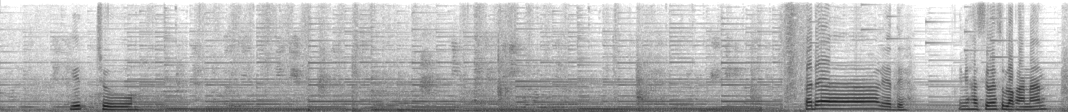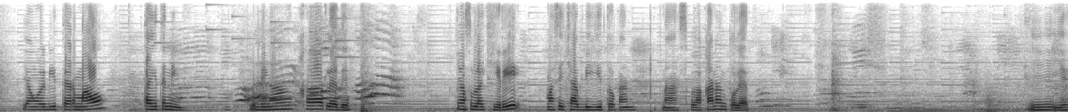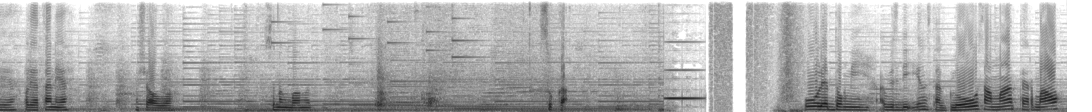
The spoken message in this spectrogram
gitu Tada, lihat deh. Ini hasilnya sebelah kanan yang udah di thermal tightening. Lebih ngangkat, lihat deh. Yang sebelah kiri masih cabi gitu kan. Nah, sebelah kanan tuh lihat. Ih, iya ya, kelihatan ya. Masya Allah. Seneng banget. Suka. Oh, lihat dong nih, abis di Instaglow sama thermal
